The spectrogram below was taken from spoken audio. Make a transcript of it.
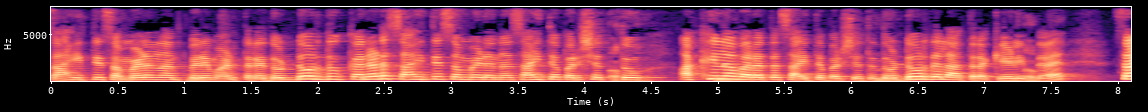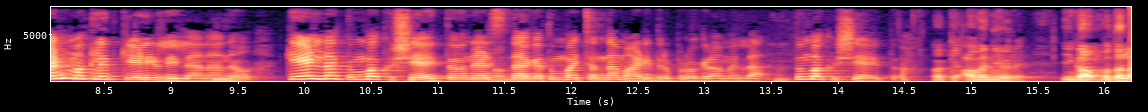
ಸಾಹಿತ್ಯ ಸಮ್ಮೇಳನ ಅಂತ ಬೇರೆ ಮಾಡ್ತಾರೆ. ದೊಡ್ಡವ್ರದ್ದು ಕನ್ನಡ ಸಾಹಿತ್ಯ ಸಮ್ಮೇಳನ ಸಾಹಿತ್ಯ ಪರಿಷತ್ತು ಅಖಿಲ ಭಾರತ ಸಾಹಿತ್ಯ ಪರಿಷತ್ತು ದೊಡ್ಡವ್ರದೆಲ್ಲ ಥರ ಕೇಳಿದ್ದೆ. ಸಣ್ಣ ಮಕ್ಳದ್ ಕೇಳಿರ್ಲಿಲ್ಲ ನಾನು. ಕೇಳಿದಾಗ ತುಂಬಾ ಖುಷಿ ಆಯ್ತು. ನಡೆಸಿದಾಗ ತುಂಬಾ ಚಂದ ಮಾಡಿದ್ರು ಪ್ರೋಗ್ರಾಮ್ ಎಲ್ಲ. ತುಂಬಾ ಖುಷಿ ಆಯ್ತು. ಓಕೆ ಅವನಿಯವರೇ. ಈಗ ಮೊದಲ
